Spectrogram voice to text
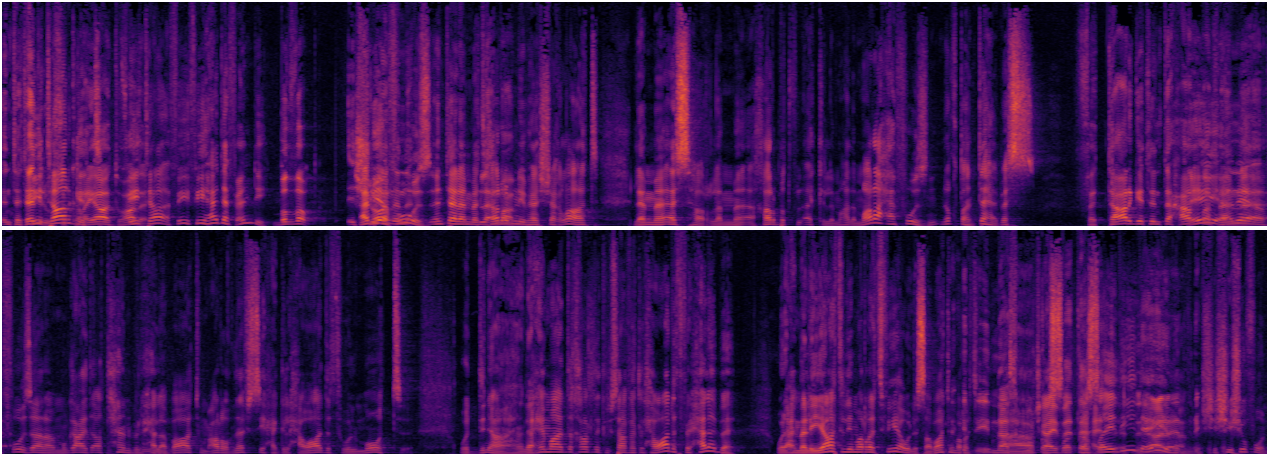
أنت في تدري تارجت في وهذا تا في في هدف عندي بالضبط أبي أفوز. أنت لما تخربني بهالشغلات لما أسهر لما أخربط في الأكل لما هذا ما راح أفوز. نقطة انتهى بس. فال target أنت حاطه اي أبي. أفوز. أنا مو قاعد أطحن بالحلبات ومعرض نفسي حق الحوادث والموت والدنيا. إحنا الحين ما دخلت لك بسالفة الحوادث في الحلبة والعمليات اللي مرت فيها والإصابات اللي مرت فيها. الناس مو تحت. قصة جديدة أدري. شو يشوفون.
